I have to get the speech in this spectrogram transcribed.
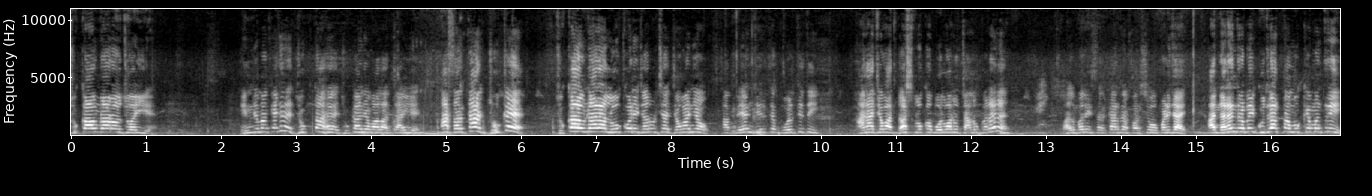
ઝુકાવનારો જોઈએ. હિન્દીમાં કહે છે ને, ઝુકતા હે, ઝુકાને વાલા ચાહીએ. આ સરકાર ઝુકે. ઝુકાવનારા લોકોની જરૂર છે. જવાનીઓ, આ બેન જે રીતે બોલતી હતી, આના જેવા દસ લોકો બોલવાનું ચાલુ કરે ને, ભલભલી સરકારને પરસેવો પડી જાય. આ નરેન્દ્રભાઈ ગુજરાતના મુખ્યમંત્રી,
